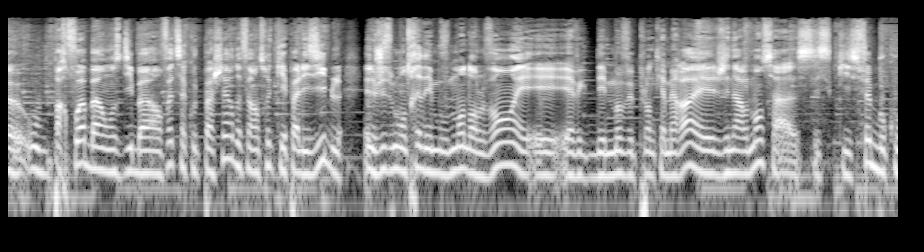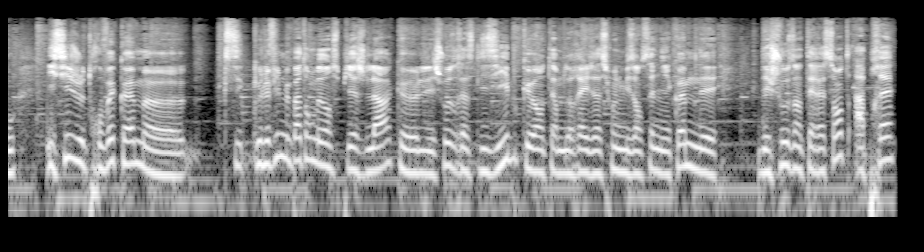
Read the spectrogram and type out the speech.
euh, où parfois, bah, on se dit, bah, en fait, ça coûte pas cher de faire un truc qui est pas lisible et de juste montrer des mouvements dans le vent et, avec des mauvais plans de caméra. Et généralement, ça, c'est ce qui se fait beaucoup. Ici, je trouvais quand même euh, que, le film n'est pas tombé dans ce piège-là, que les choses restent lisibles, que en termes de réalisation et de mise en scène, il y a quand même des, des choses intéressantes. Après,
